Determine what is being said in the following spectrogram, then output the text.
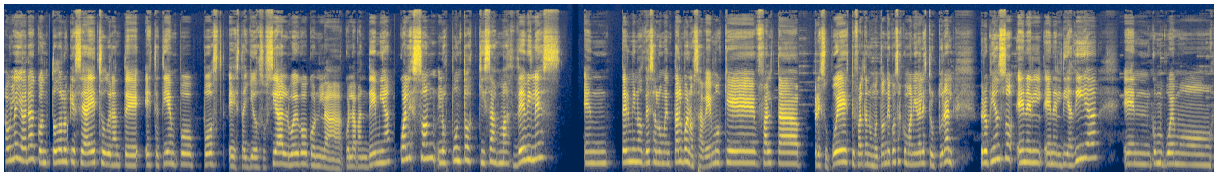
Paula, y ahora con todo lo que se ha hecho durante este tiempo post estallido social, luego con la, con la pandemia, ¿cuáles son los puntos quizás más débiles en términos de salud mental, bueno, sabemos que falta presupuesto y faltan un montón de cosas como a nivel estructural, pero pienso en el, en el día a día, en cómo podemos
